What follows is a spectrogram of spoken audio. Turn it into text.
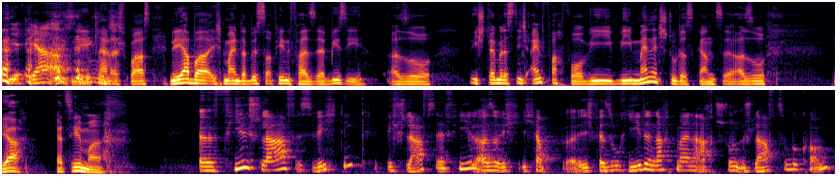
Ja, ja absolut. Nee, kleiner Spaß. Nee, aber ich meine, da bist du auf jeden Fall sehr busy. Also, ich stelle mir das nicht einfach vor. Wie, wie managst du das Ganze? Also, ja, erzähl mal. Äh, viel Schlaf ist wichtig. Ich schlafe sehr viel. Also ich, ich, äh, ich versuche jede Nacht meine acht Stunden Schlaf zu bekommen.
